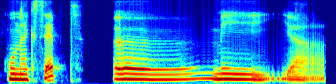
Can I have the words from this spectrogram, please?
qu'on accepte. Euh, mais il y a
